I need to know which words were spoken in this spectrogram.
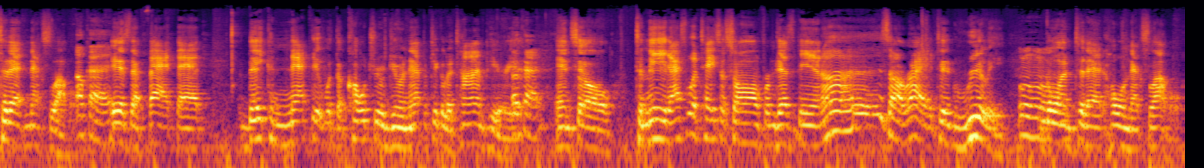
to that next level. Okay. is the fact that they connected with the culture during that particular time period. Okay. And so to me, that's what takes a song from just being, uh, it's all right, to really Mm-hmm. going to that whole next level.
